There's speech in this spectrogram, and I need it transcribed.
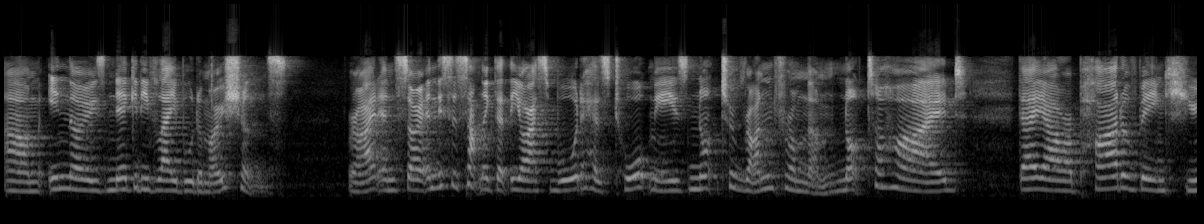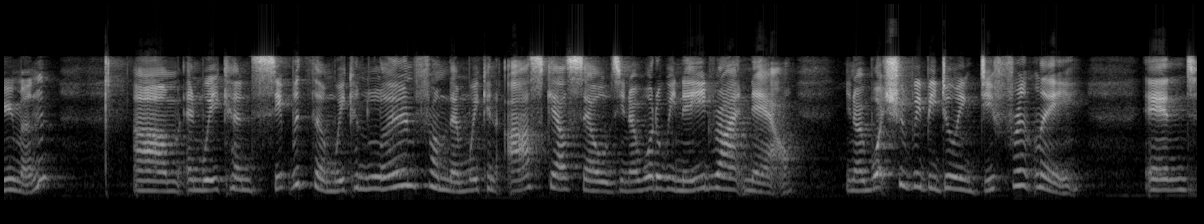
um, in those negative labeled emotions right? And so and this is something that the ice water has taught me is not to run from them not to hide. They are a part of being human um, and we can sit with them. We can learn from them. We can ask ourselves you know what do we need right now? You know, what should we be doing differently? And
